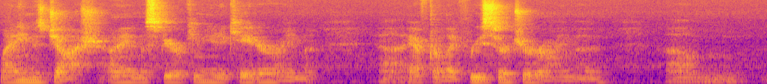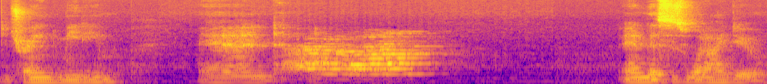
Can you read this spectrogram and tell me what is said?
My name is Josh. I am a spirit communicator. I am an uh, afterlife researcher. I'm a um, trained medium. And, and this is what I do.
